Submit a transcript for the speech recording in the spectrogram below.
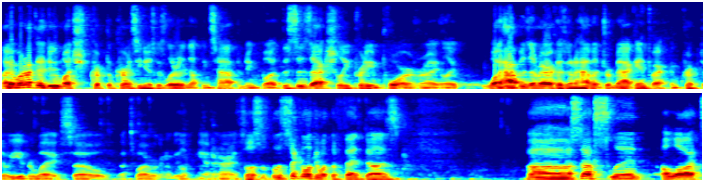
I mean, we're not going to do much cryptocurrency news because literally nothing's happening, but this is actually pretty important, right? Like, what happens in America is going to have a dramatic impact on crypto either way. So that's why we're going to be looking at it. All right, so let's let's take a look at what the Fed does. Uh, stocks slid a lot,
